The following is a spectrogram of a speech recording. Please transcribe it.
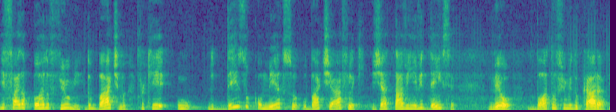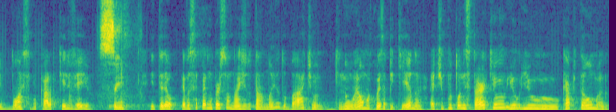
e faz a porra do filme, do Batman, porque o, desde o começo o Bat Affleck já tava em evidência. Meu, bota um filme do cara e mostra pro cara porque ele veio. Sim. Entendeu? Aí você pega um personagem do tamanho do Batman, que não é uma coisa pequena, é tipo o Tony Stark e o, e o, e o Capitão, mano.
